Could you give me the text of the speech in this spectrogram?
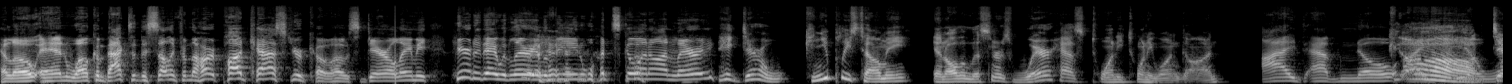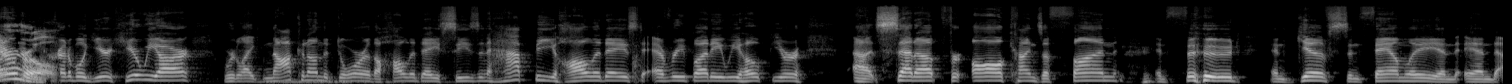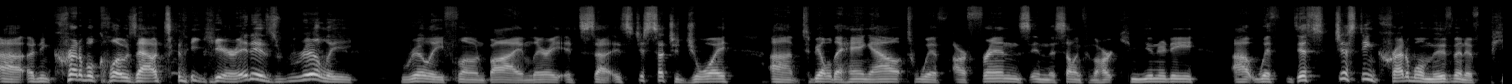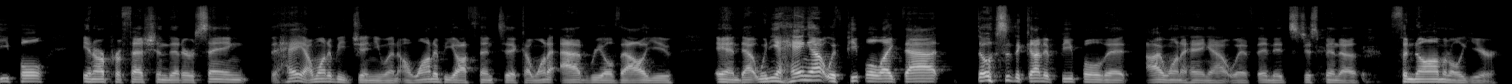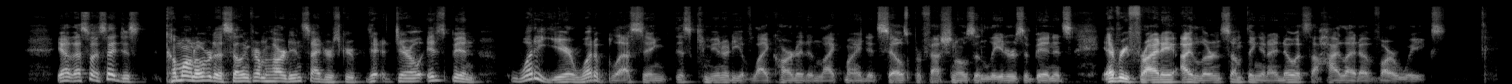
Hello and welcome back to the Selling from the Heart podcast. Your co-host Darrell Amy here today with Larry Levine. What's going on, Larry? Hey, Darrell, can you please tell me and all the listeners where has 2021 gone? I have no Oh, idea. Darrell. Incredible year. Here we are. We're like knocking on the door of the holiday season. Happy holidays to everybody. We hope you're uh, set up for all kinds of fun and food and gifts and family and and uh, an incredible closeout to the year. It is really, really flown by. And Larry, it's uh, it's just such a joy uh, to be able to hang out with our friends in the Selling from the Heart community, uh, with this just incredible movement of people in our profession that are saying, "Hey, I want to be genuine. I want to be authentic. I want to add real value." And uh, when you hang out with people like that, those are the kind of people that I want to hang out with. And it's just been a phenomenal year. Yeah, that's what I said. Just come on over to the Selling from Heart Insiders Group. Darrell, it's been what a year, what a blessing this community of like-hearted and like-minded sales professionals and leaders have been. It's every Friday I learn something, and I know it's the highlight of our weeks.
